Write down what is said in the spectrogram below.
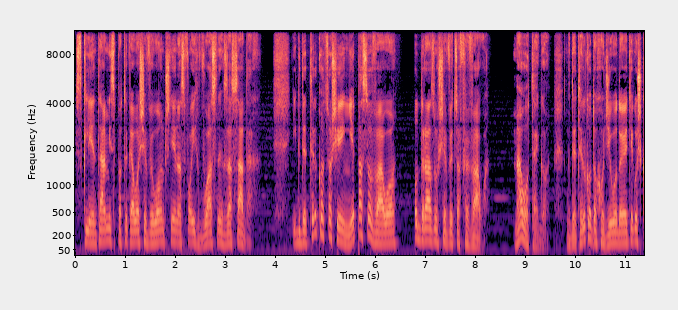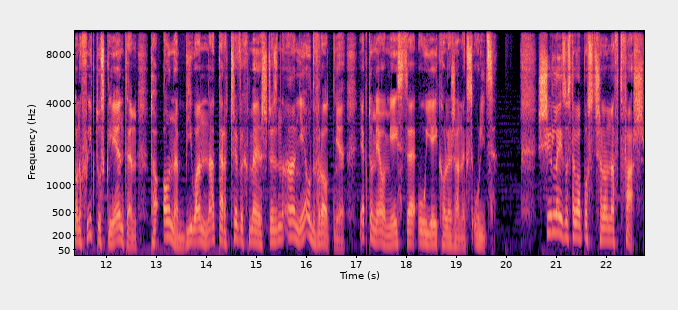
Z klientami spotykała się wyłącznie na swoich własnych zasadach. I gdy tylko coś jej nie pasowało, od razu się wycofywała. Mało tego, gdy tylko dochodziło do jakiegoś konfliktu z klientem, to ona biła natarczywych mężczyzn, a nie odwrotnie, jak to miało miejsce u jej koleżanek z ulicy. Shirley została postrzelona w twarz,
